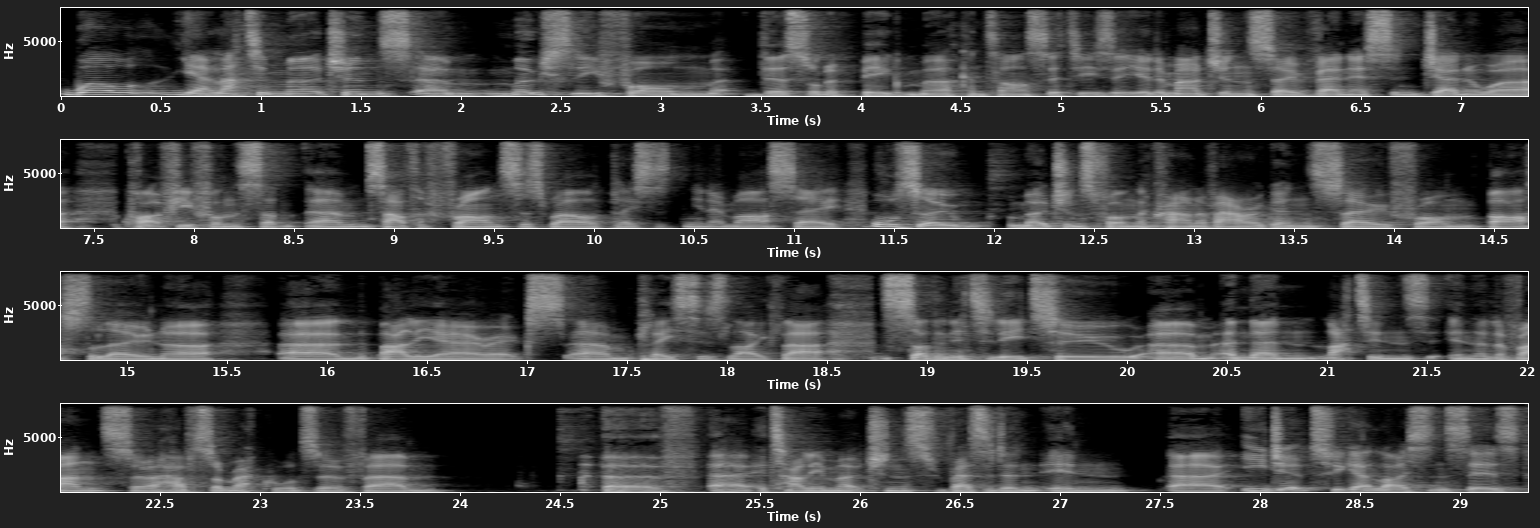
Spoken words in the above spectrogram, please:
Well, yeah, Latin merchants, um, mostly from the sort of big mercantile cities that you'd imagine. So Venice and Genoa, quite a few from the um, south of France as well, places, you know, Marseille. Also, merchants from the Crown of Aragon, so from Barcelona and the Balearics, um, places like that. Southern Italy too, um, and then Latins in the Levant. So I have some records of um, of uh, Italian merchants resident in uh, Egypt who get licenses,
